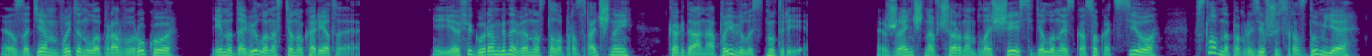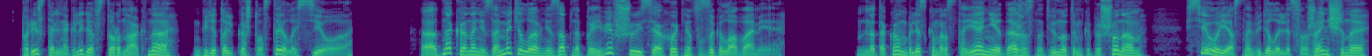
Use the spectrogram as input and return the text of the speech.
а затем вытянула правую руку и надавила на стену кареты. Её фигура мгновенно стала прозрачной, когда она появилась внутри. Женщина в чёрном плаще сидела наискосок от Сио, словно погрузившись в раздумья, пристально глядя в сторону окна, где только что стояла Сио. Однако она не заметила внезапно появившуюся охотницу за головами. На таком близком расстоянии, даже с надвинутым капюшоном, Сио ясно видела лицо женщины.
